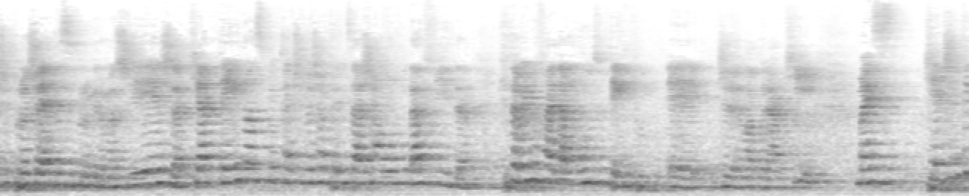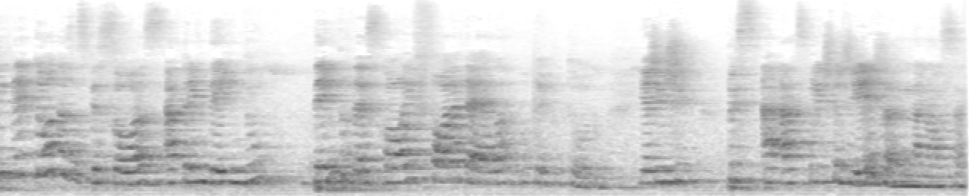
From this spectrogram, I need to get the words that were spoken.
de projetos e programas de EJA que atendam às expectativas de aprendizagem ao longo da vida, que também não vai dar muito tempo é, de elaborar aqui, mas que é de entender todas as pessoas aprendendo dentro da escola e fora dela o tempo todo. E a gente, as políticas de EJA, na nossa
